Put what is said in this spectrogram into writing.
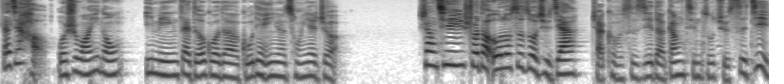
大家好，我是王一农，一名在德国的古典音乐从业者。上期说到俄罗斯作曲家柴可夫斯基的钢琴组曲《四季》，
